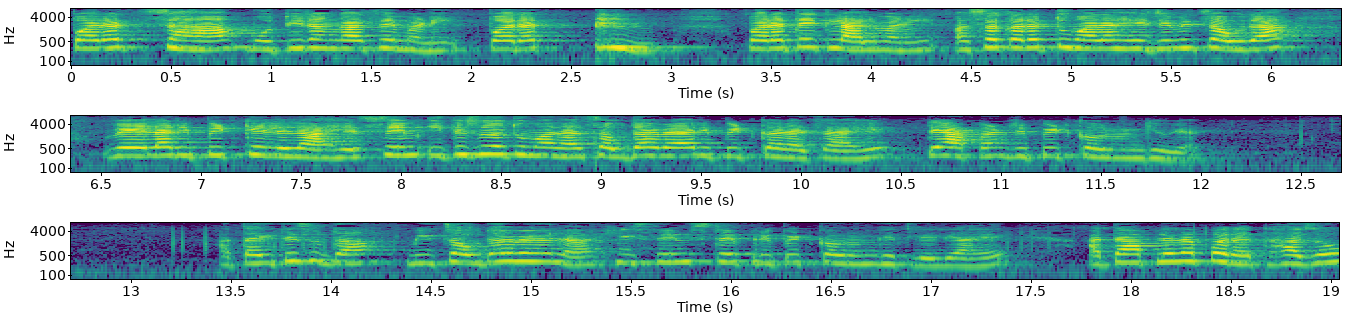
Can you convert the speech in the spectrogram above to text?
परत सहा मोती रंगाचे मणी. परत परत एक लाल मणी. असं करत तुम्हाला हे जे मी चौदा वेळेला रिपीट केलेलं आहे सेम इथे सुद्धा तुम्हाला चौदा वेळा रिपीट करायचं आहे ते आपण रिपीट करून घेऊयात. आता इथे सुद्धा मी चौदा वेळेला ही सेम स्टेप रिपीट करून घेतलेली आहे. आता आपल्याला परत हा जो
